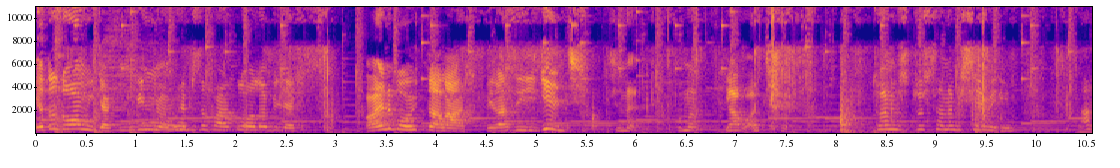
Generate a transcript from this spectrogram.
Ya da doğmayacak mı bilmiyorum. Hepsi farklı olabilir. Aynı boyuttalar. Biraz ilginç. Şimdi bunu yap açalım. Thomas dur sana bir şey vereyim. Ah.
